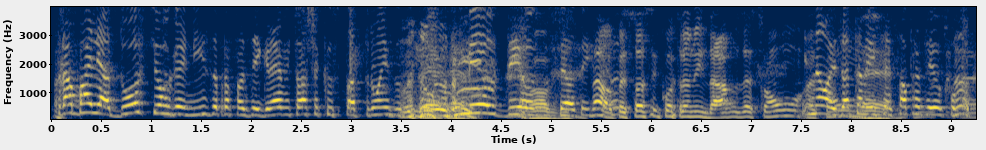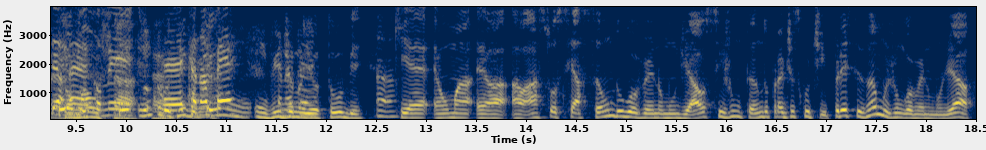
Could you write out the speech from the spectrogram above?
trabalhador se organiza para fazer greve, tu acha que os patrões não se... Meu Deus do céu. Tem... Não, o pessoal se encontrando em Davos é só um. é só Não, um- exatamente, é. é, só pra ver o coquetel, Tomar é, um comer é, Inclusive, canapé. tem um, um vídeo canapé. no YouTube Ah. que é, é uma é a, a associação do governo mundial se juntando para discutir. Precisamos de um governo mundial?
